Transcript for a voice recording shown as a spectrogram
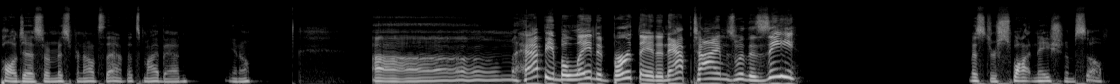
Apologize I mispronounced that. That's my bad. You know. Um, happy belated birthday to Nap Times with a Z. Mr. SWAT Nation himself.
